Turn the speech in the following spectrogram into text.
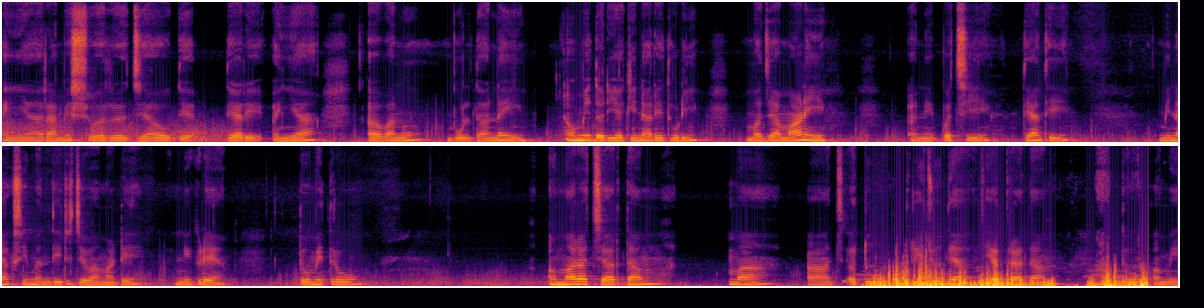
અહીંયા રામેશ્વર જાઓ ત્યારે અહીંયા આવવાનું ભૂલતા નહીં. અમે દરિયા કિનારે થોડી મજા માણી અને પછી ત્યાંથી મીનાક્ષી મંદિર જવા માટે નીકળ્યા. તો મિત્રો, અમારા ચારધામમાં આ જ હતું. ત્રીજું યાત્રાધામ અમે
